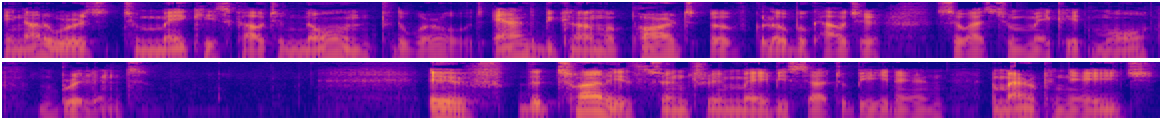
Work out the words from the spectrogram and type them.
In other words, to make its culture known to the world and become a part of global culture so as to make it more brilliant. If the 20th century may be said to be an American age,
